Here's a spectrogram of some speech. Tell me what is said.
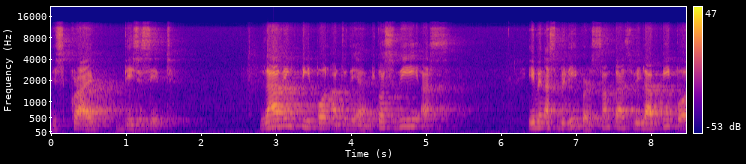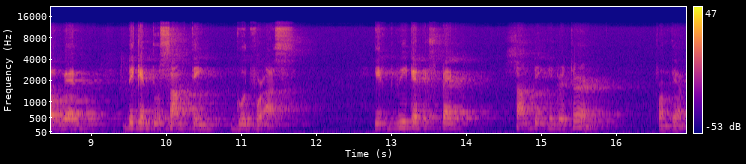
describe, this is it. Loving people unto the end. Because we, as even as believers, sometimes we love people when they can do something good for us. If we can expect something in return from them.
